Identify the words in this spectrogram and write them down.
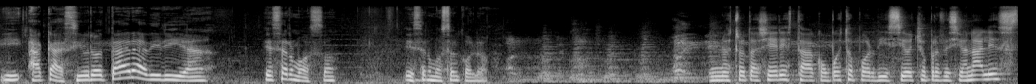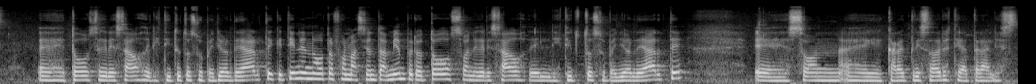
Y acá, si brotara, diría, Es hermoso, es hermoso el color. Nuestro taller está compuesto por 18 profesionales, eh, todos egresados del Instituto Superior de Arte, que tienen otra formación también, pero todos son egresados del Instituto Superior de Arte, eh, son eh, caracterizadores teatrales.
